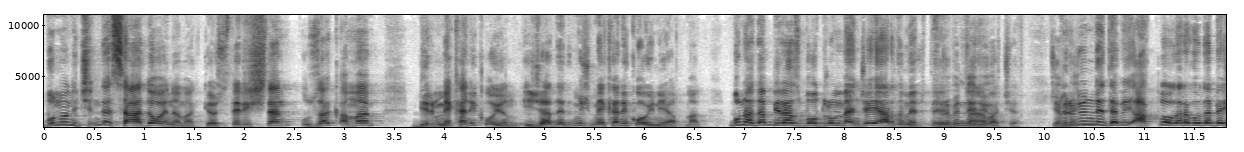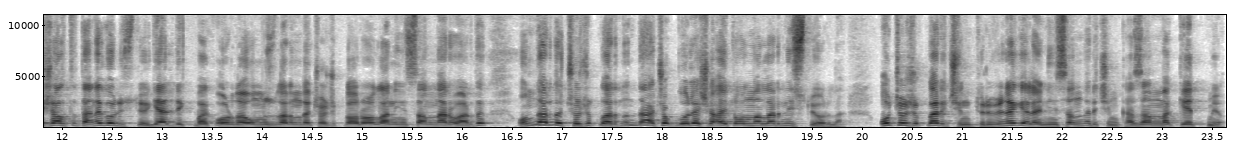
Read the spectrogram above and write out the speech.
Bunun için de sade oynamak, gösterişten uzak ama bir mekanik oyun, icat edilmiş mekanik oyunu yapmak. Buna da biraz Bodrum bence yardım etti Tribün ne diyor? Fenerbahçe. Cem Bey? Tribün de tabii haklı olarak o da 5-6 tane gol istiyor. Geldik bak orada omuzlarında çocukları olan insanlar vardı. Onlar da çocuklarının daha çok gole şahit olmalarını istiyorlar. O çocuklar için, tribüne gelen insanlar için kazanmak yetmiyor.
